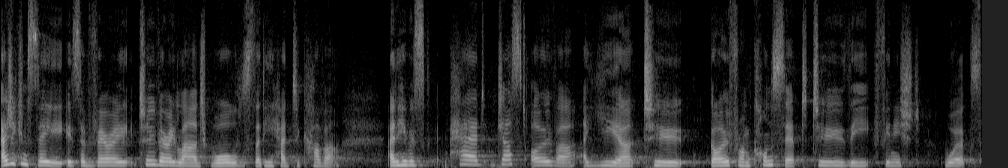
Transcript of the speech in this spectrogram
as you can see, it's a very two very large walls that he had to cover, and he was had just over a year to go from concept to the finished works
